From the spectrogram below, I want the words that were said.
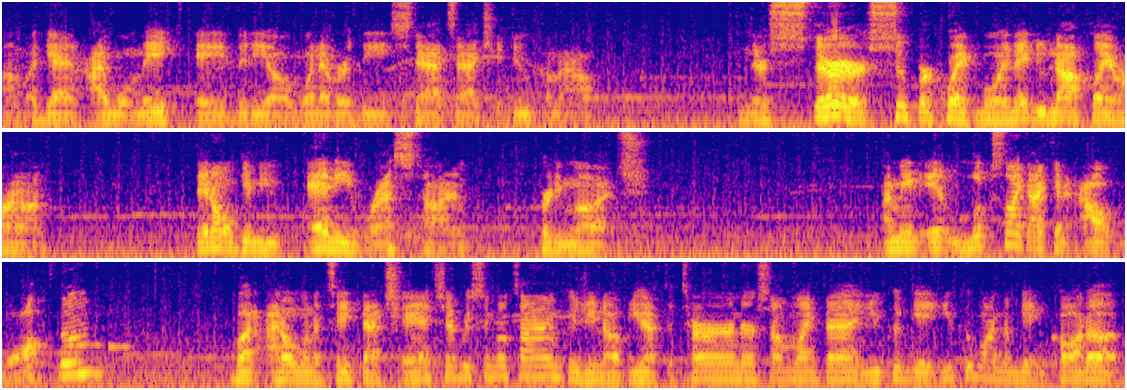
Um, again, I will make a video whenever the stats actually do come out. And they're, they're super quick, boy. They do not play around. They don't give you any rest time, pretty much. I mean, it looks like I can outwalk them, but I don't want to take that chance every single time because you know if you have to turn or something like that, you could get you could wind up getting caught up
